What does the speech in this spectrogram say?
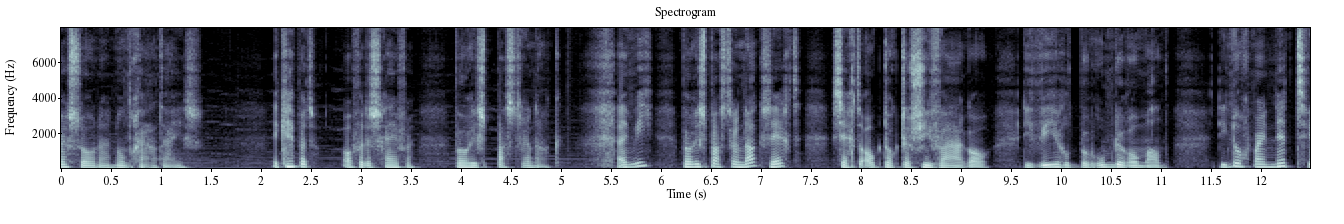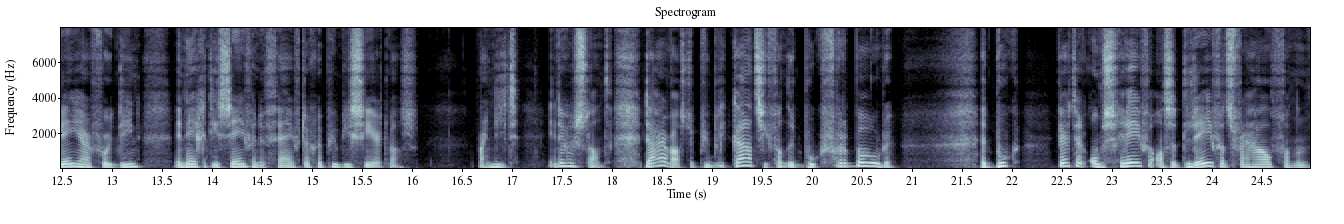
persona non grata is. Ik heb het over de schrijver Boris Pasternak. En wie Boris Pasternak zegt, zegt ook Dr. Zhivago, die wereldberoemde roman, die nog maar net twee jaar voordien in 1957 gepubliceerd was. Maar niet in Rusland. Daar was de publicatie van dit boek verboden. Het boek werd er omschreven als het levensverhaal van een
